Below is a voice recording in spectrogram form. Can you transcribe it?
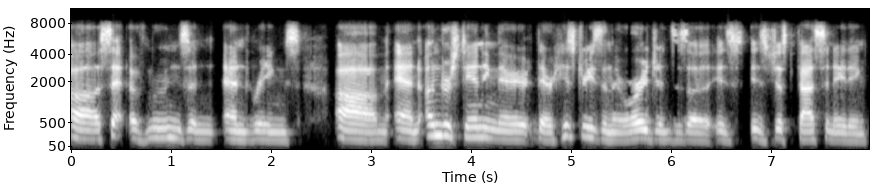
uh, set of moons and and rings. Um, and understanding their their histories and their origins is a is is just fascinating.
